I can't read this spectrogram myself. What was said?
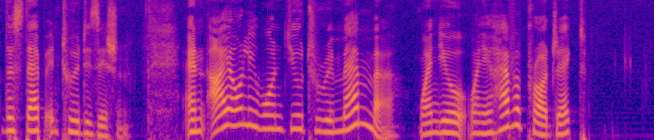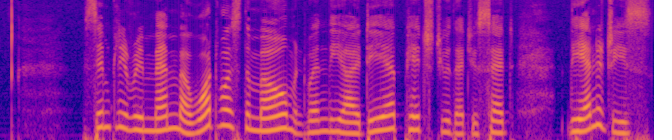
the step into a decision. And I only want you to remember when you when you have a project simply remember what was the moment when the idea pitched you that you said the energies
